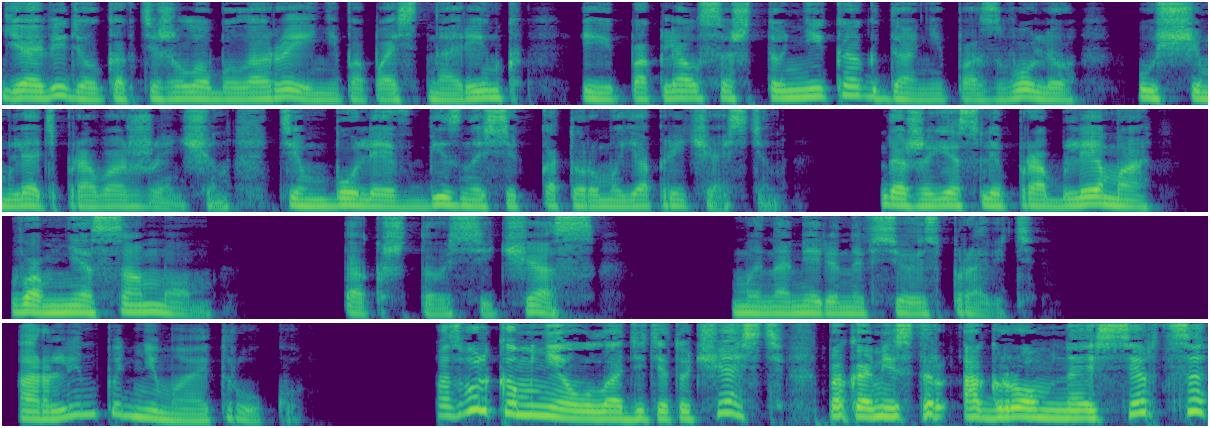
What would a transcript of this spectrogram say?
Я видел, как тяжело было Рейни попасть на ринг, и поклялся, что никогда не позволю ущемлять права женщин, тем более в бизнесе, к которому я причастен. Даже если проблема во мне самом. Так что сейчас мы намерены все исправить. Арлин поднимает руку. «Позволь-ка мне уладить эту часть, пока мистер Огромное Сердце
